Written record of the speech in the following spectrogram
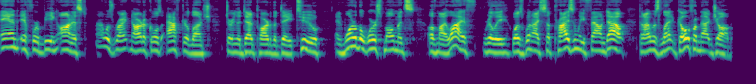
and if we're being honest, I was writing articles after lunch during the dead part of the day too. And one of the worst moments of my life, really, was when I surprisingly found out that I was let go from that job.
